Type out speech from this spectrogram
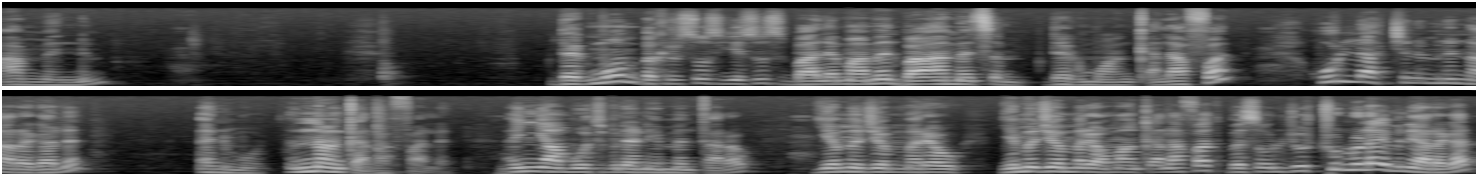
አመንም ደግሞም በክርስቶስ ኢየሱስ ባለማመን በአመፅም ደግሞ አንቀላፋን። ሁላችንም ምን? እንሞት እናንቀላፋለን። እኛ ሞት ብለን የምንጠራው የመጀመሪያው የመጀመሪያው ማንቀላፋት በሰው ልጆች ሁሉ ላይ ምን ያደርጋል?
